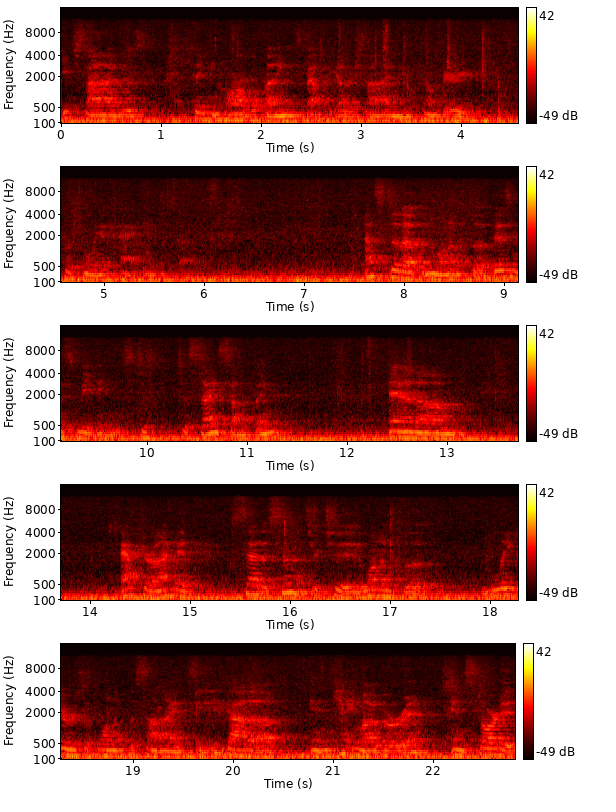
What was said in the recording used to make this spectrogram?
each side was thinking horrible things about the other side and become very personally attacking stuff. I stood up in one of the business meetings to, to say something, and um, after I had said a sentence or two, one of the leaders of one of the sides got up and came over and, and started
